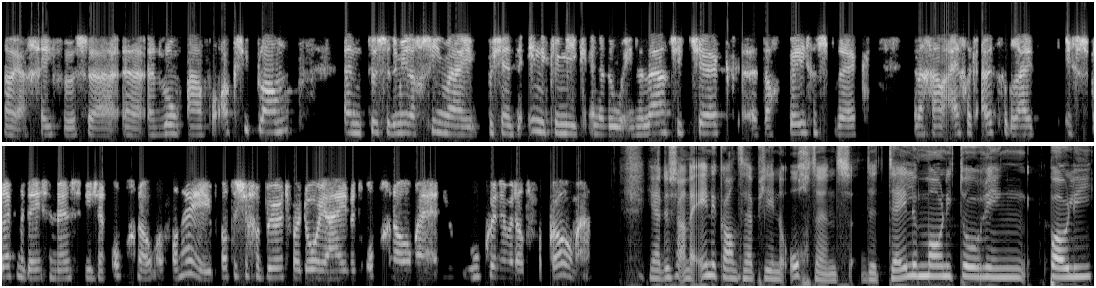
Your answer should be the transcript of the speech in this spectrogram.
nou ja, geven we ze uh, een longaanvalactieplan. En tussen de middag zien wij patiënten in de kliniek en dan doen we inhalatiecheck, dag 2 gesprek. En dan gaan we eigenlijk uitgebreid in gesprek met deze mensen die zijn opgenomen van hé, hey, wat is er gebeurd waardoor jij bent opgenomen en hoe kunnen we dat voorkomen? Ja, dus aan de ene kant heb je in de ochtend de telemonitoring poli.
